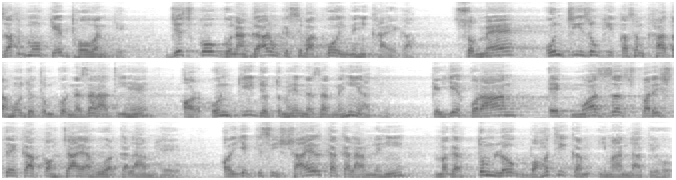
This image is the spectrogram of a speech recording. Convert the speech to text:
जख्मों के धोवन के, जिसको गुनागारों के सिवा कोई नहीं खाएगा। सो मैं उन चीज़ों की कसम खाता हूँ जो तुमको नज़र आती हैं और उनकी जो तुम्हें नज़र नहीं आती, कि ये कुरान एक मुआज फरिश्ते का पहुँचाया हुआ कलाम है और यह किसी शायर का कलाम नहीं, मगर तुम लोग बहुत ही कम ईमान लाते हो।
